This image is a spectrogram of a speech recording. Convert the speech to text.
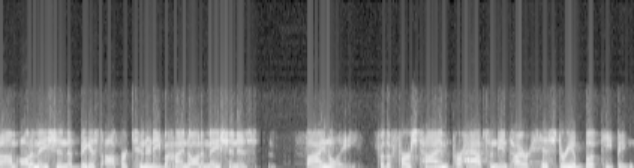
um, automation, the biggest opportunity behind automation is finally, for the first time perhaps in the entire history of bookkeeping,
